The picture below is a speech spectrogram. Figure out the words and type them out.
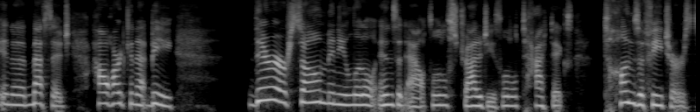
in a message. How hard can that be? There are so many little ins and outs, little strategies, little tactics, tons of features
